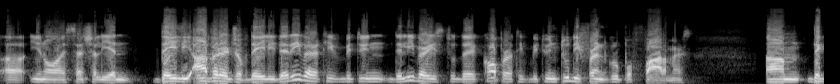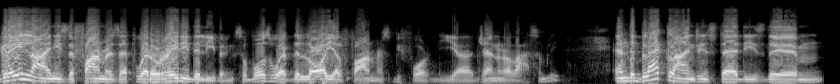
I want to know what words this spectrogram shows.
uh, you know, essentially a daily average of daily derivative between deliveries to the cooperative between two different group of farmers. Um, the gray line is the farmers that were already delivering. So those were the loyal farmers before the uh, General Assembly. And the black line instead is the um,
